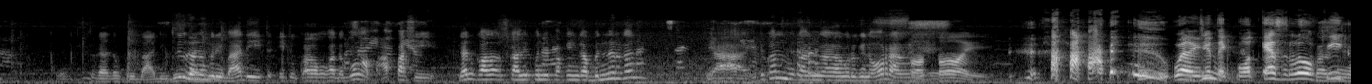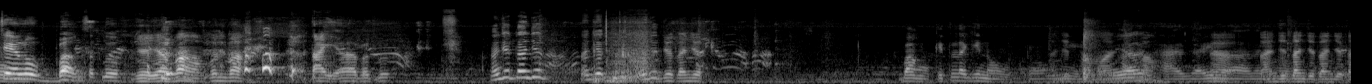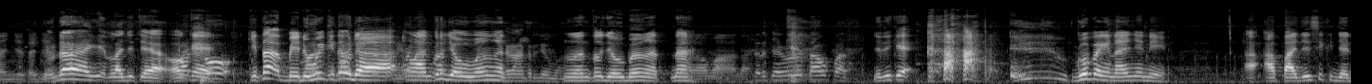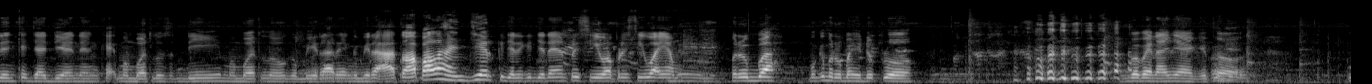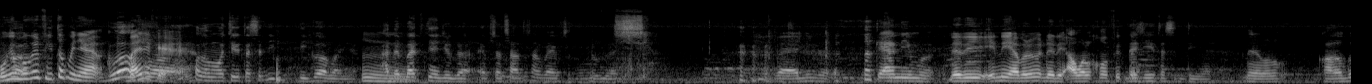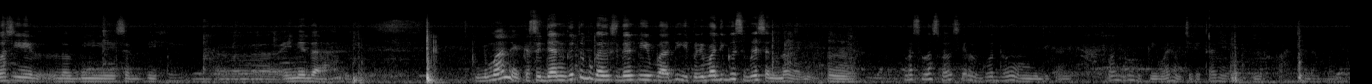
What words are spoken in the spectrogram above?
Itu tergantung pribadi itu kan sih. pribadi. Itu, itu kalau kata gue nggak apa-apa sih. Dan kalau sekalipun dipakai nggak bener kan ya itu kan bukan nggak ngurugin orang. Sotoy. Wah lagi ngetek podcast lu, VC lu, bangsat lu. ya ya bang ampun bang. Tai amat lu. lanjut. Lanjut Lanjut. lanjut lanjut bang kita lagi nongkrong lanjut nih. bang lanjut Ya, bang hargain Ya, lah lanjut lanjut lanjut lanjut aja udah lanjut ya. Oke. Kita by the way kita udah ngelantur jauh banget. Jauh. Ngelantur jauh banget. Nah, Nah, mana Terus cewek lu tahu Pat jadi kayak gue pengen nanya nih a- apa aja sih kejadian-kejadian yang kayak membuat lu sedih, membuat lu gembira, yang gembira atau apalah anjir kejadian-kejadian peristiwa-peristiwa yang merubah mungkin merubah hidup lu. gue pengen nanya gitu. Mungkin mungkin Vito punya gua banyak gua, ya. kalau mau cerita sedih di gua banyak Hmm. ada batchnya juga episode 1 sampai episode 12 kayak nggak? kayak anime Dari ini apa namanya dari awal Covid ada deh. cerita sedih ya Dari awal. kalau gue sih lebih sedih eh, ini dah gimana ya kesedihan gue tuh bukan kesedihan pribadi pribadi gue sebenarnya seneng aja Hmm. masalah sosial gue dong menjadikan cuman gue gimana ceritanya udah kacau dah banyak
